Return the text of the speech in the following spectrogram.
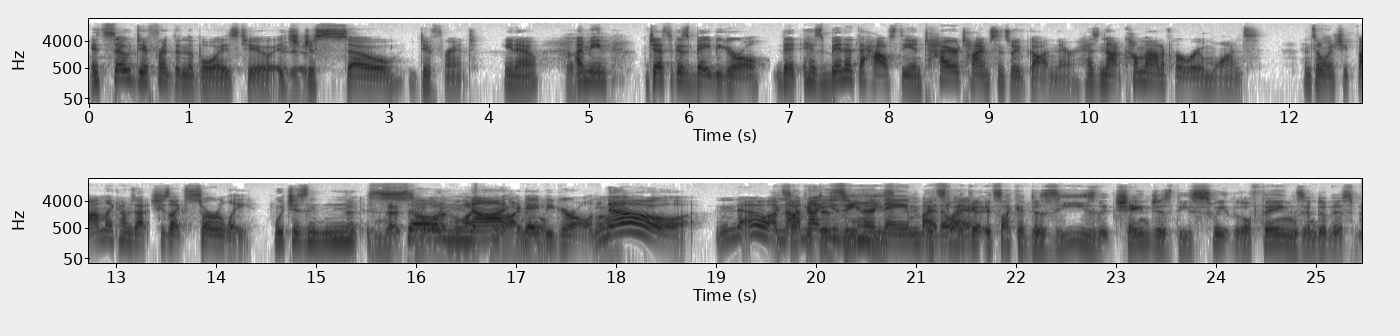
it's so different than the boys too. It's just so different. You know. I mean, Jessica's baby girl that has been at the house the entire time since we've gotten there has not come out of her room once, and so when she finally comes out, she's like surly, which is n- That- so, so unlike what I not baby girl. Oh. No. No, I'm It's not. I'm not using her name, by it's the like way. A, it's like a disease that changes these sweet little things into this. And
